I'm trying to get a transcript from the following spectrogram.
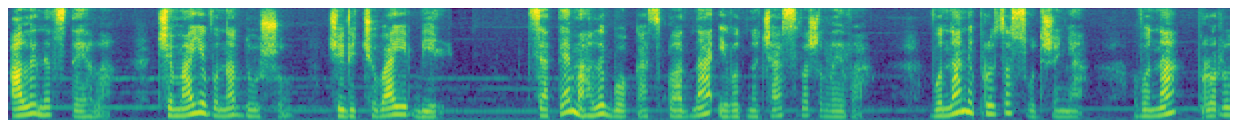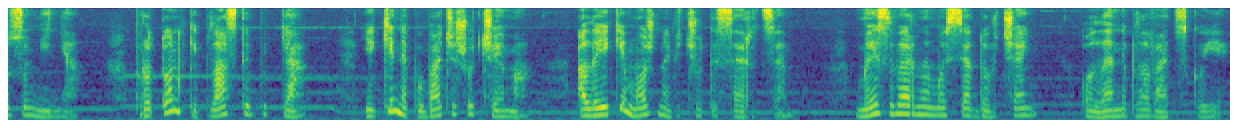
але не встигла, чи має вона душу, чи відчуває біль. Ця тема глибока, складна і водночас важлива. Вона не про засудження, вона про розуміння, про тонкі пласти буття, які не побачиш очима, але які можна відчути серцем. Ми звернемося до вчень Олени Блаватської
